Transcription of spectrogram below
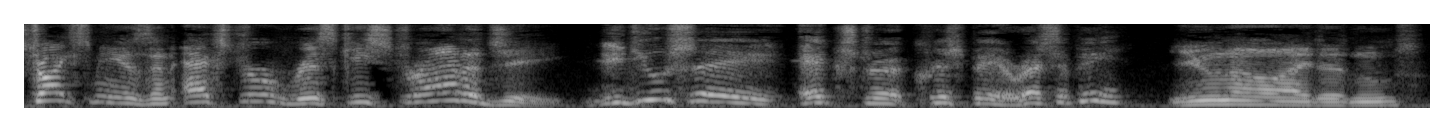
strikes me as an extra risky strategy. Did you say extra crispy recipe? You know I didn't.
